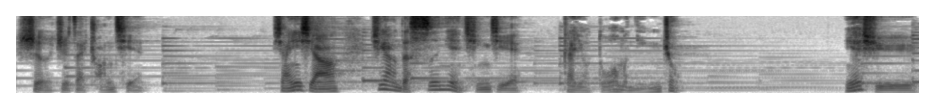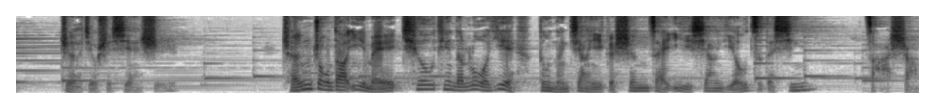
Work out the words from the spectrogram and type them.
设置在床前。想一想，这样的思念情节该有多么凝重？也许这就是现实。沉重到一枚秋天的落叶都能将一个身在异乡游子的心砸伤。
